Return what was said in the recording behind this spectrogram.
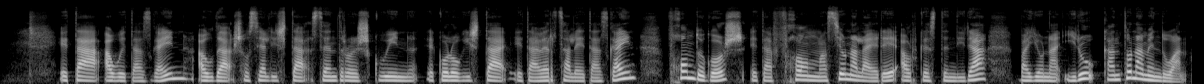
Eta hauetaz gain, hau da sozialista zentro eskuin ekologista eta abertzaleetaz gain, Front de Gauche eta Front Nazionala ere aurkezten dira Baiona hiru kantonamenduan.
